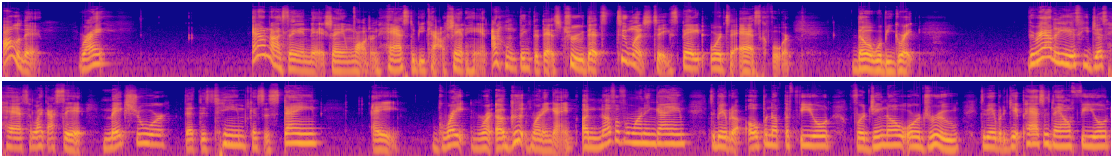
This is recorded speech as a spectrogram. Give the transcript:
all of that, right? And I'm not saying that Shane Waldron has to be Kyle Shanahan. I don't think that that's true. That's too much to expect or to ask for, though it would be great. The reality is, he just has to, like I said, make sure that this team can sustain a great run, a good running game, enough of a running game to be able to open up the field for Geno or Drew to be able to get passes downfield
